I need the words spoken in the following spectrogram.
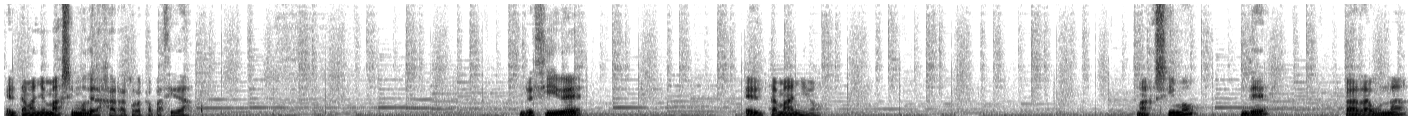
el tamaño máximo de la jarra, con la capacidad. Recibe el tamaño máximo de cada una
